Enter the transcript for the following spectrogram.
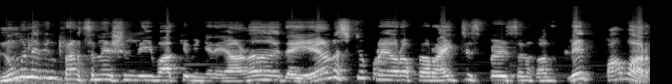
ന്യൂ ലിവിംഗ് ട്രാൻസ്ലേഷനിൽ ഈ വാക്യം ഇങ്ങനെയാണ്. The earnest prayer of a righteous person has great power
